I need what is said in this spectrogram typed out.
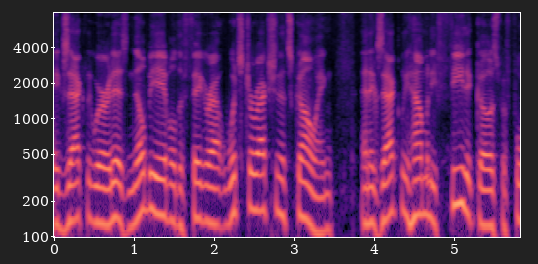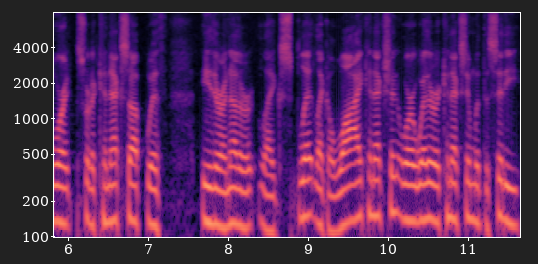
exactly where it is. And they'll be able to figure out which direction it's going and exactly how many feet it goes before it sort of connects up with either another like split, like a Y connection, or whether it connects in with the city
